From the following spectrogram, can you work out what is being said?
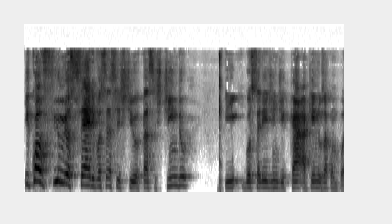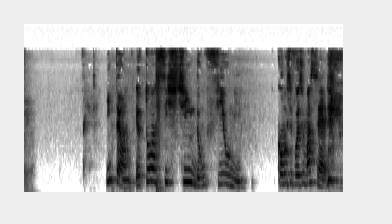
E qual filme ou série você assistiu, está assistindo e gostaria de indicar a quem nos acompanha? Então, eu estou assistindo um filme como se fosse uma série.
